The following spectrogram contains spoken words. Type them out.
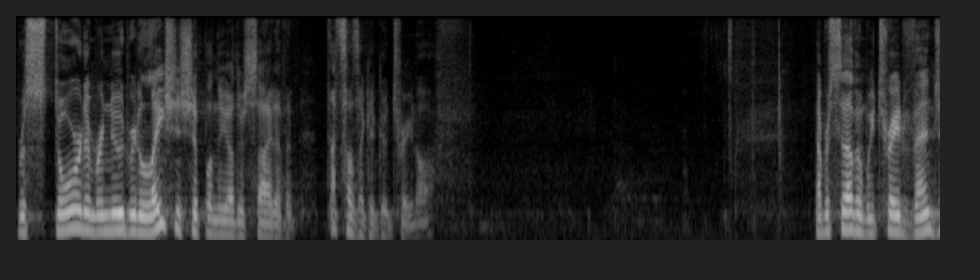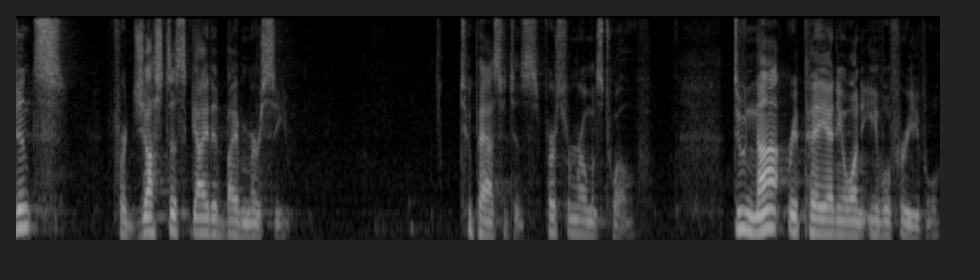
restored and renewed relationship on the other side of it. That sounds like a good trade off. Number seven, we trade vengeance for justice guided by mercy. Two passages. First from Romans 12. Do not repay anyone evil for evil.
